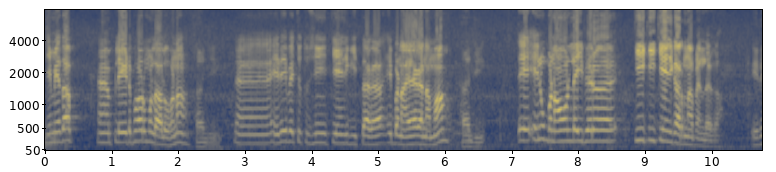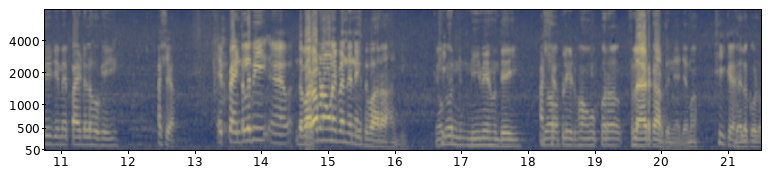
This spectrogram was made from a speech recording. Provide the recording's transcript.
ਜਿਵੇਂ ਇਹਦਾ ਪਲੇਟਫਾਰਮ ਲਾ ਲਓ ਹਨਾ? ਹਾਂਜੀ। ਇਹਦੇ ਵਿੱਚ ਤੁਸੀਂ ਚੇਂਜ ਕੀਤਾਗਾ ਇਹ ਬਣਾਇਆ ਹੈਗਾ ਨਵਾਂ। ਹਾਂਜੀ। ਤੇ ਇਹਨੂੰ ਬਣਾਉਣ ਲਈ ਫਿਰ ਕੀ ਕੀ ਚੇਂਜ ਕਰਨਾ ਪੈਂਦਾ ਹੈਗਾ ਇਹਦੇ ਜਿਵੇਂ ਪੈਡਲ ਹੋ ਗਏ ਜੀ। ਅੱਛਾ। ਇਹ ਪੈਂਡਲ ਵੀ ਦੁਬਾਰਾ ਬਣਾਉਣੇ ਪੈਂਦੇ ਨੇ? ਦੁਬਾਰਾ ਹਾਂਜੀ। ਕਿਉਂਕਿ ਨੀਵੇਂ ਹੁੰਦੇ ਜੀ। ਜੋ ਪਲੇਟਫਾਰਮ ਉੱਪਰ ਫਲੈਟ ਕਰ ਦਿੰਦੇ ਆ ਜਮਾ। ਠੀਕ ਹੈ। ਬਿਲਕੁਲ।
